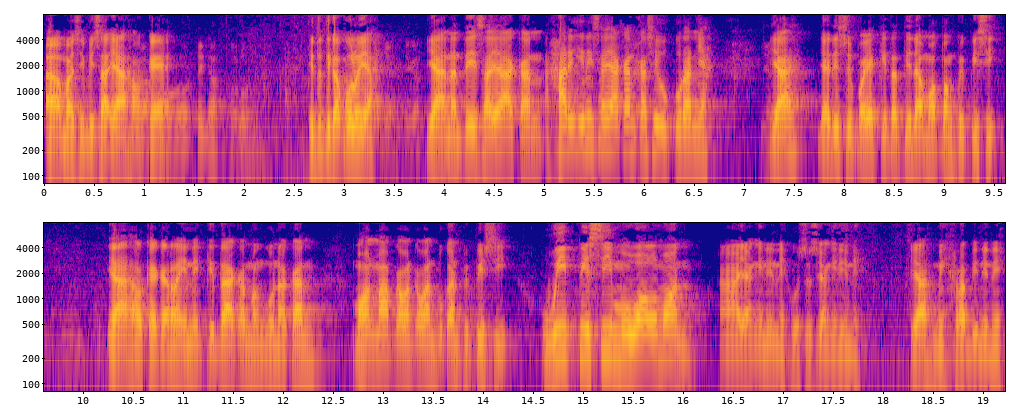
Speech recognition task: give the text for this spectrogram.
Ah, masih bisa ya. Oke. Kalau 30. Itu 30 ya? Iya, 30. Ya, nanti saya akan hari ini saya akan kasih ukurannya. Iya. Ya, jadi supaya kita tidak motong PVC. Ya, oke karena ini kita akan menggunakan mohon maaf kawan-kawan bukan PVC. WPC Wallmon. Nah, yang ini nih, khusus yang ini nih. Ya, mihrab ini nih.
